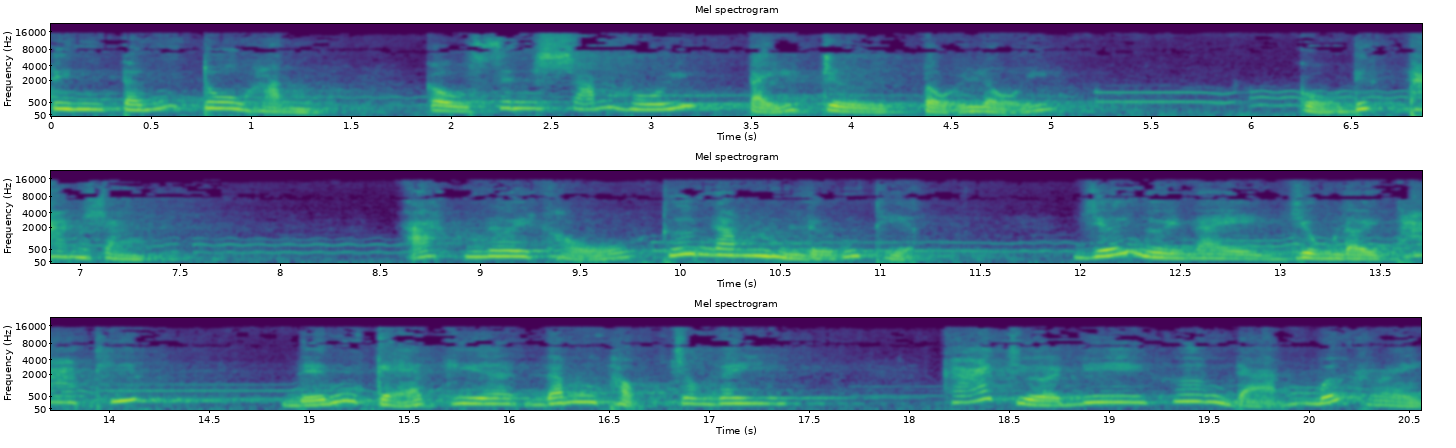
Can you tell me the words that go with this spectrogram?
tinh tấn tu hành, cầu xin sám hối, tẩy trừ tội lỗi. Cổ đức than rằng, ác nơi khẩu, thứ năm lưỡng thiệt. Với người này dùng lời tha thiết, đến kẻ kia đâm thọc cho gây. Khá chừa đi hương đảng bớt rầy,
